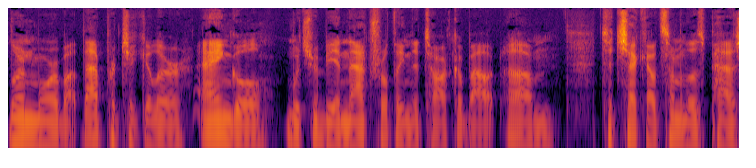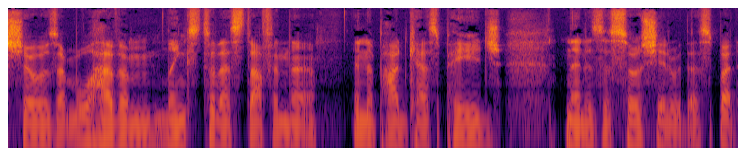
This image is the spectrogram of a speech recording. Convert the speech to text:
learn more about that particular angle, which would be a natural thing to talk about, um, to check out some of those past shows. We'll have them links to that stuff in the in the podcast page that is associated with this. But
